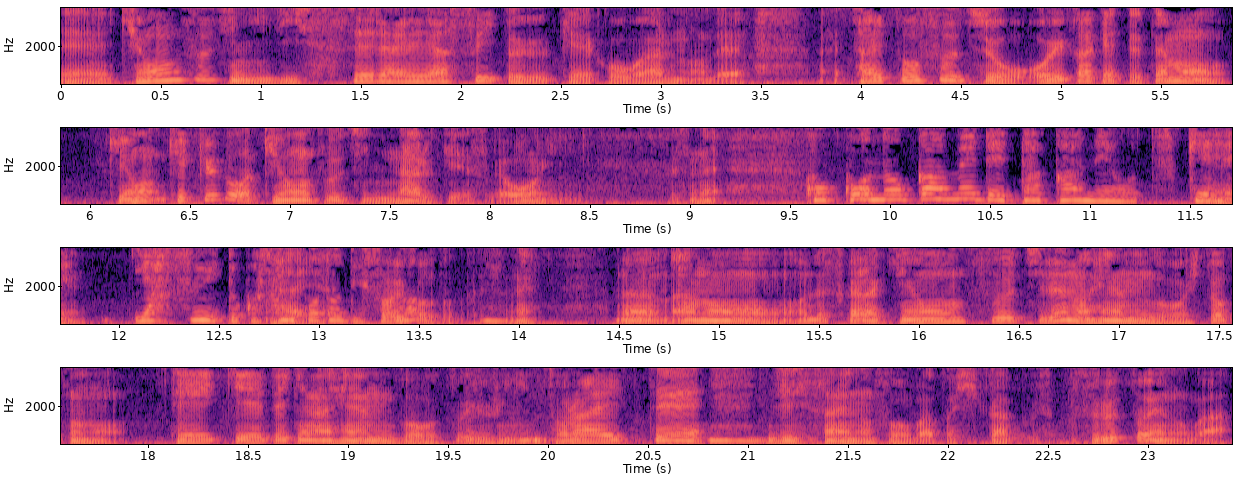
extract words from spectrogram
えー、基本数値に律せられやすいという傾向があるので対等数値を追いかけてても基本結局は基本数値になるケースが多いんですね。9日目で高値をつけやすいとか、そういうことですか、はい、そういうことですね。うん、あのですから基本数値での変動一つの定型的な変動というふうに捉えて、実際の相場と比較するというのが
